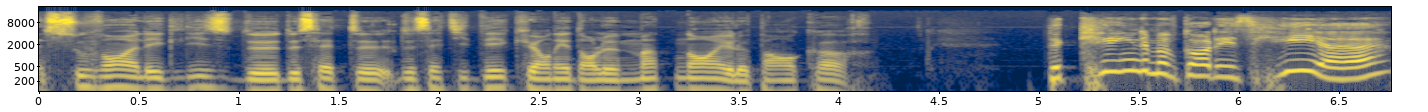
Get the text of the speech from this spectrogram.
souvent à l'Église de, de cette, de cette idée qu'on est dans le maintenant et le pas encore. The kingdom of God is here,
